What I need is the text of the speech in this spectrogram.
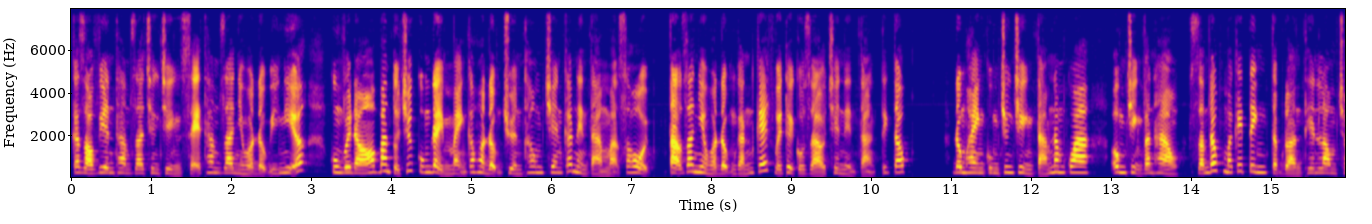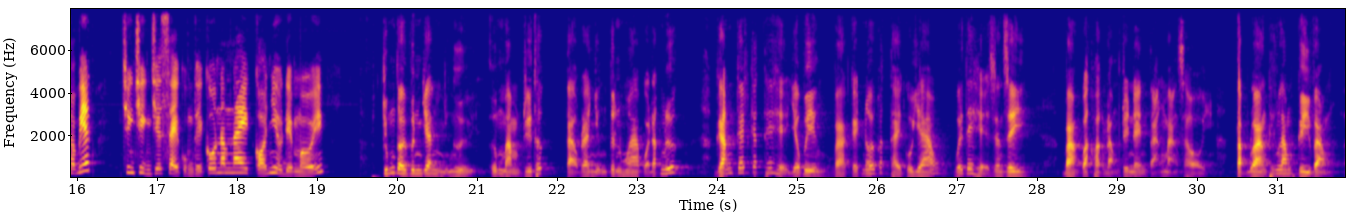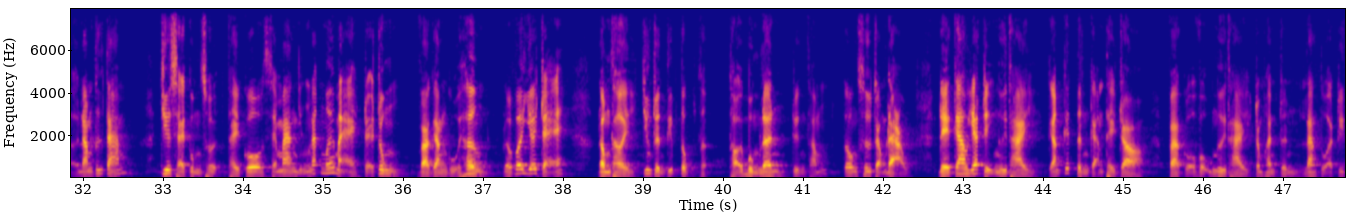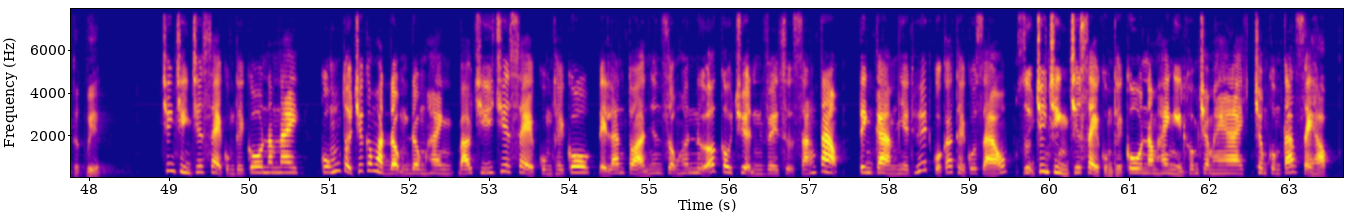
Các giáo viên tham gia chương trình sẽ tham gia nhiều hoạt động ý nghĩa. Cùng với đó, ban tổ chức cũng đẩy mạnh các hoạt động truyền thông trên các nền tảng mạng xã hội, tạo ra nhiều hoạt động gắn kết với thầy cô giáo trên nền tảng TikTok. Đồng hành cùng chương trình 8 năm qua, ông Trịnh Văn Hào, Giám đốc Marketing Tập đoàn Thiên Long cho biết, chương trình chia sẻ cùng thầy cô năm nay có nhiều điểm mới. Chúng tôi vinh danh những người ươm mầm tri thức, tạo ra những tinh hoa của đất nước, gắn kết các thế hệ giáo viên và kết nối các thầy cô giáo với thế hệ Gen Z bằng các hoạt động trên nền tảng mạng xã hội. Tập đoàn Thiên Long kỳ vọng ở năm thứ 8, chia sẻ cùng thầy cô sẽ mang những nét mới mẻ, trẻ trung và gần gũi hơn đối với giới trẻ. Đồng thời, chương trình tiếp tục thổi bùng lên truyền thống tôn sư trọng đạo, đề cao giá trị người thầy, gắn kết tình cảm thầy trò và cổ vũ người thầy trong hành trình lan tỏa tri thức Việt. Chương trình chia sẻ cùng thầy cô năm nay cũng tổ chức các hoạt động đồng hành báo chí chia sẻ cùng thầy cô để lan tỏa nhân rộng hơn nữa câu chuyện về sự sáng tạo, tình cảm nhiệt huyết của các thầy cô giáo dự chương trình chia sẻ cùng thầy cô năm 2022 trong công tác dạy học.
